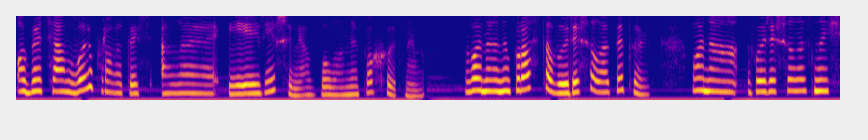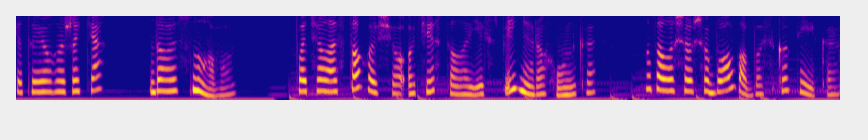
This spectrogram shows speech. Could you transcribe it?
обіцяв виправитись, але її рішення було непохитним. Вона не просто вирішила піти, вона вирішила знищити його життя до основи. Почала з того, що очистила їх спільні рахунки, залишивши Боба без копійки.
